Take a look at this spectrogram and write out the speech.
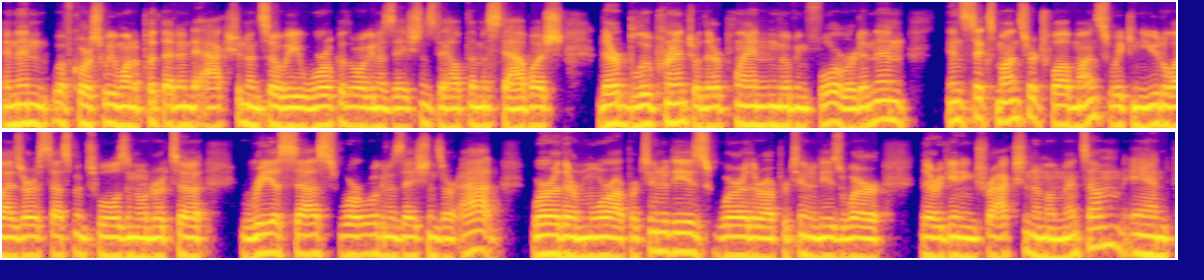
And then, of course, we want to put that into action. And so we work with organizations to help them establish their blueprint or their plan moving forward. And then in six months or 12 months, we can utilize our assessment tools in order to reassess where organizations are at. Where are there more opportunities? Where are there opportunities where they're gaining traction and momentum? And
